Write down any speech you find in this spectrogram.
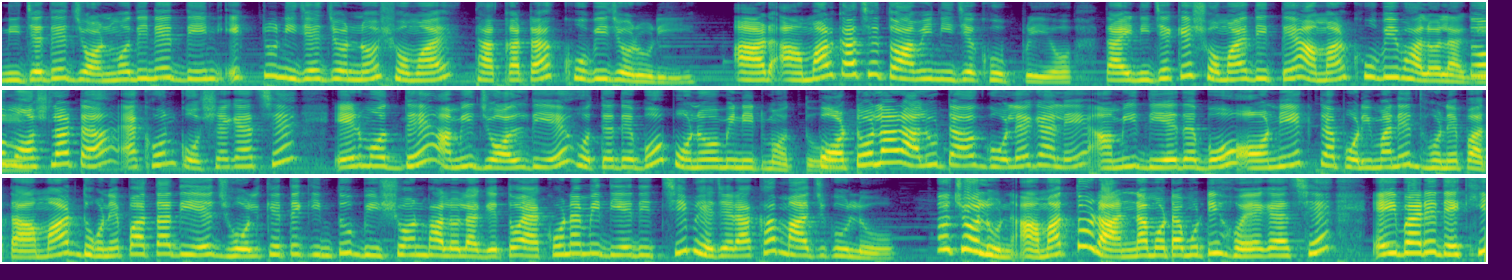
নিজেদের জন্মদিনের দিন একটু নিজের জন্য সময় থাকাটা খুবই জরুরি। আর আমার কাছে তো আমি নিজে খুব প্রিয়, তাই নিজেকে সময় দিতে আমার খুবই ভালো লাগে। তো মশলাটা এখন কষে গেছে, এর মধ্যে আমি জল দিয়ে হতে দেব পনেরো মিনিট মতো। পটল আর আলুটা গলে গেলে আমি দিয়ে দেব অনেকটা পরিমাণে ধনে পাতা। আমার ধনে পাতা দিয়ে ঝোল খেতে কিন্তু ভীষণ ভালো লাগে, তো এখন আমি দিয়ে দিচ্ছি ভেজে রাখা মাছগুলো। তো চলুন, আমার তো রান্না মোটামুটি হয়ে গেছে। এইবারে দেখি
